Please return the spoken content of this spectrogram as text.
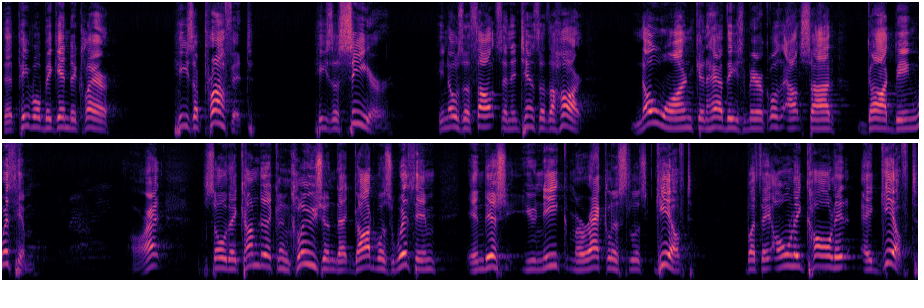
that people begin to declare, He's a prophet, He's a seer, He knows the thoughts and intents of the heart, no one can have these miracles outside God being with him. All right? So they come to the conclusion that God was with him in this unique, miraculous gift, but they only called it a gift.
